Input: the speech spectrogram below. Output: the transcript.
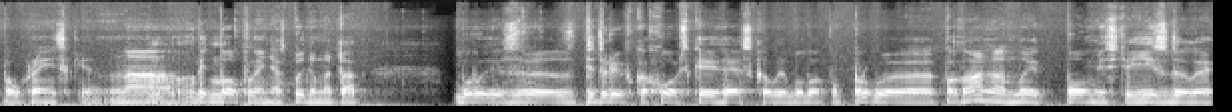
по-українськи, на підтоплення, будемо так. Були з підрив Каховської ГЕС, коли було е, погано. Ми повністю їздили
